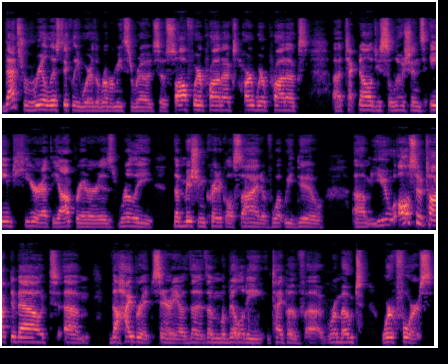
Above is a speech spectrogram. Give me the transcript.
that's realistically where the rubber meets the road. So, software products, hardware products, uh, technology solutions aimed here at the operator is really the mission critical side of what we do. Um, you also talked about um, the hybrid scenario, the the mobility type of uh, remote workforce.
